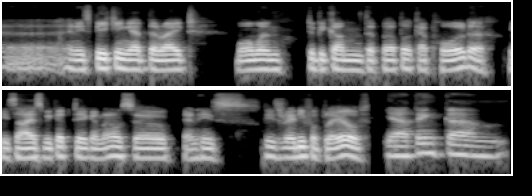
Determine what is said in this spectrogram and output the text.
Uh, and he's peaking at the right moment to become the purple cap holder. His highest wicket taker now, so and he's he's ready for playoffs. Yeah, I think um,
